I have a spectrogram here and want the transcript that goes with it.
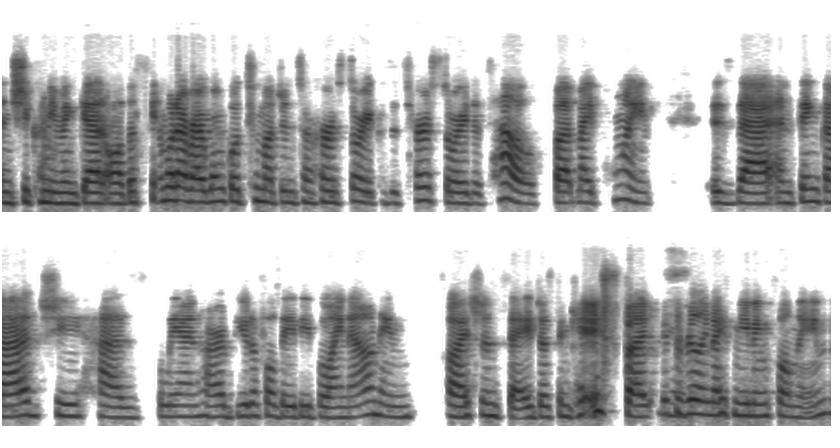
and she couldn't even get all the skin, whatever i won't go too much into her story because it's her story to tell but my point is that and thank god she has bli ayin hara, a beautiful baby boy now named oh, i shouldn't say just in case but it's Yeah. a really nice meaningful name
